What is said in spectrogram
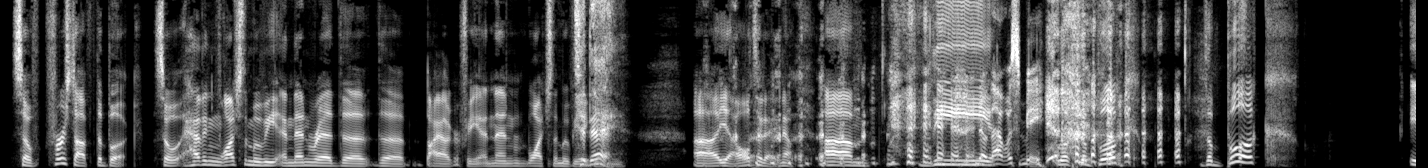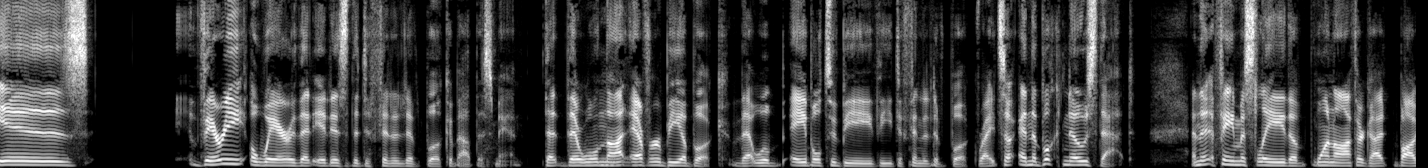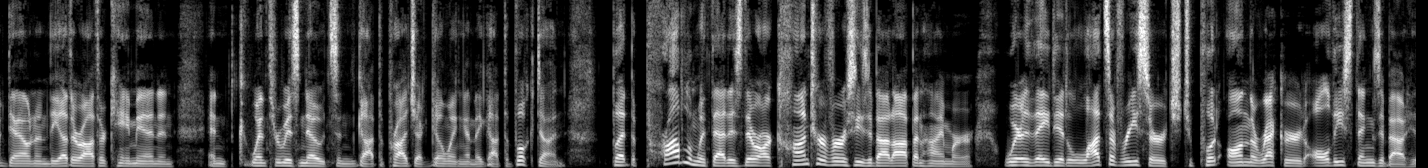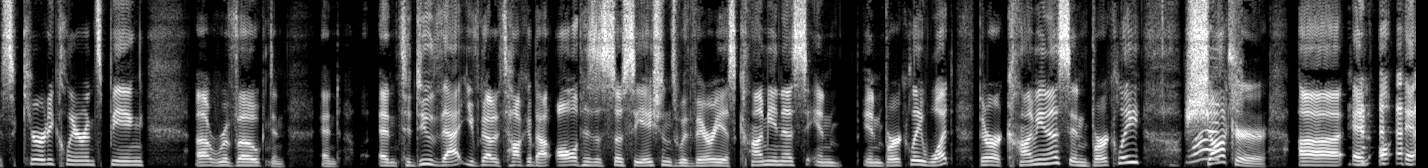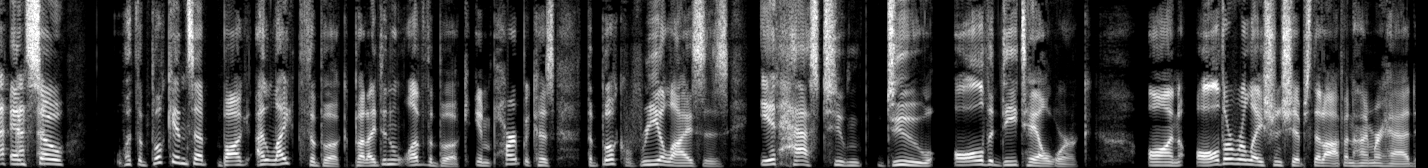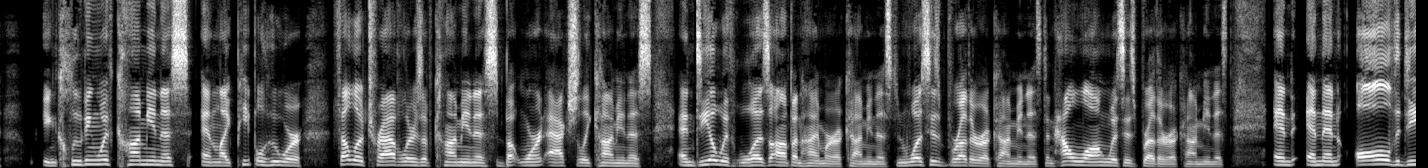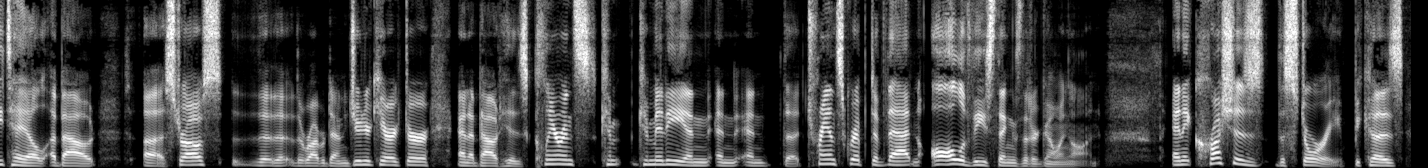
So first off, the book. So having watched the movie and then read the the biography and then watched the movie Today. again. Uh, yeah, all today. No, um, the no, that was me. look the book the book is very aware that it is the definitive book about this man that there will not ever be a book that will able to be the definitive book right so and the book knows that and then famously the one author got bogged down and the other author came in and and went through his notes and got the project going and they got the book done. But the problem with that is there are controversies about Oppenheimer where they did lots of research to put on the record all these things about his security clearance being uh, revoked and and and to do that you've got to talk about all of his associations with various communists in in Berkeley. What? There are communists in Berkeley? Shocker. Uh and and, and so what the book ends up bog I liked the book, but I didn't love the book in part because the book realizes it has to do all the detail work on all the relationships that Oppenheimer had including with communists and like people who were fellow travelers of communists but weren't actually communists and deal with was Oppenheimer a communist and was his brother a communist and how long was his brother a communist and and then all the detail about uh, Strauss the, the the Robert Downey Jr. character and about his clearance com- committee and and and the transcript of that and all of these things that are going on and it crushes the story because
